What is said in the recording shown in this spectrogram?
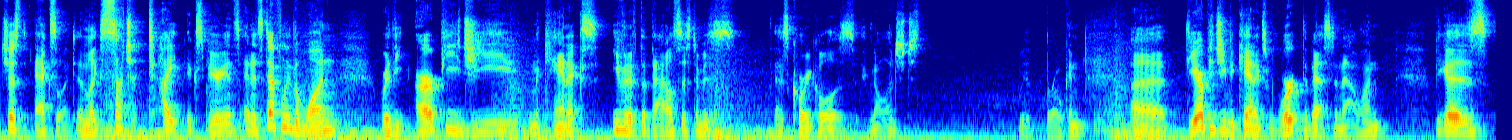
just excellent and like such a tight experience. And it's definitely the one where the rpg mechanics even if the battle system is as corey cole has acknowledged broken. Uh, the RPG mechanics work the best in that one because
